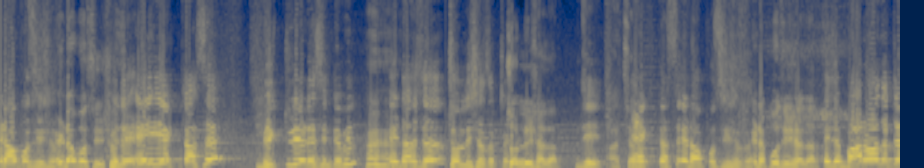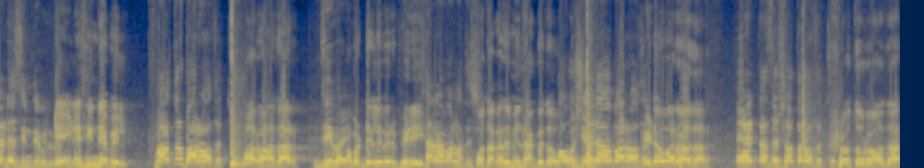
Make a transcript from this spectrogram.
এটাও পঁচিশ হাজার। এটাও 25 শুধু এই একটা আছে ভিক্টোরিয়া ড্রেসিং টেবিল হ্যাঁ, হ্যাঁ। এটা হচ্ছে চল্লিশ হাজার টাকা। চল্লিশ হাজার। জি আচ্ছা। একটা আছে এটাও পঁচিশ হাজার। এটা পঁচিশ হাজার। এই যে বারো হাজার টাকা ড্রেসিং টেবিল এই ড্রেসিং টেবিল? মাত্র বারো হাজার টাকা। বারো হাজার? জি ভাই। আবার ডেলিভারি ফ্রি সারা বাংলাদেশ। কত কাজে মিল থাকবে তো? অবশ্যই এটাও বারো হাজার এটাও। বারো হাজার। একটা আছে সতেরো হাজার টাকা। সতেরো হাজার।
